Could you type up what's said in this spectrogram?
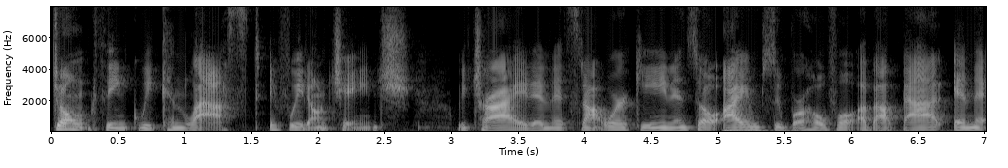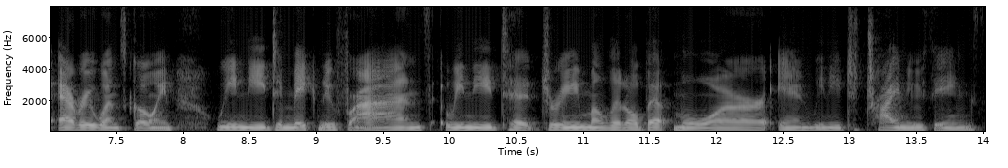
don't think we can last if we don't change we tried and it's not working. And so I am super hopeful about that and that everyone's going, we need to make new friends, we need to dream a little bit more, and we need to try new things.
